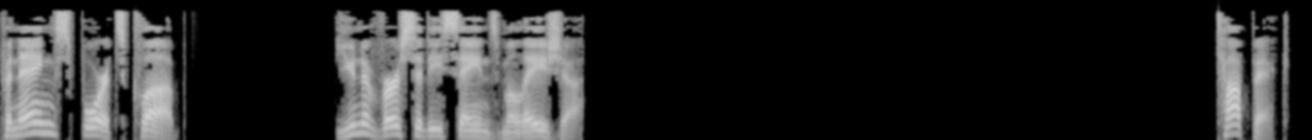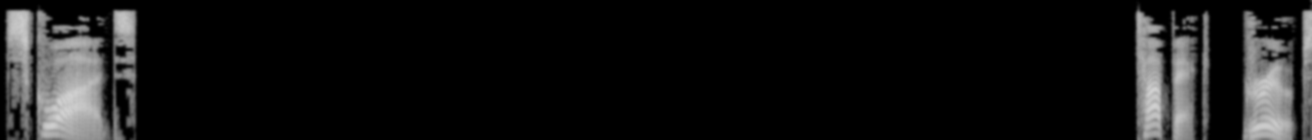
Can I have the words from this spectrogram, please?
Penang Sports Club. University Sains Malaysia. Topic: Squads Topic: Groups.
